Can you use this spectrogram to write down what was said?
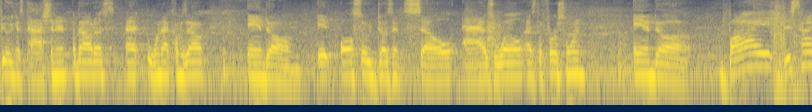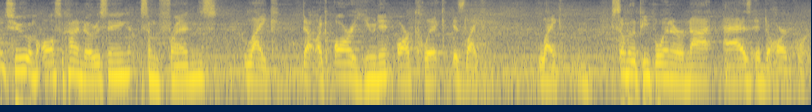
feeling as passionate about us at when that comes out, and um, it also doesn't sell as well as the first one. And uh, by this time too, I'm also kind of noticing some friends like that, like our unit, our clique is like, like some of the people in it are not as into hardcore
